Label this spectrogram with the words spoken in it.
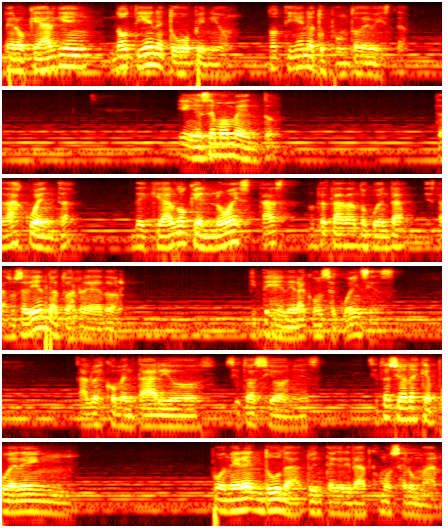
pero que alguien no tiene tu opinión, no tiene tu punto de vista. Y en ese momento te das cuenta de que algo que no estás, no te estás dando cuenta, está sucediendo a tu alrededor y te genera consecuencias tal vez comentarios, situaciones, situaciones que pueden poner en duda tu integridad como ser humano.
